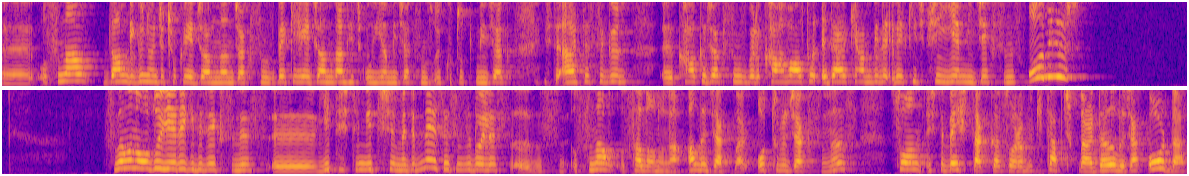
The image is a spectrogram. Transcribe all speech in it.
E, o sınavdan bir gün önce çok heyecanlanacaksınız. Belki heyecandan hiç uyuyamayacaksınız, uyku tutmayacak. İşte ertesi gün e, kalkacaksınız böyle kahvaltı ederken bile belki hiçbir şey yiyemeyeceksiniz. Olabilir. Sınavın olduğu yere gideceksiniz. E, yetiştim yetişemedim. Neyse sizi böyle sınav salonuna alacaklar. Oturacaksınız. Son işte 5 dakika sonra bu kitapçıklar dağılacak. Orada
